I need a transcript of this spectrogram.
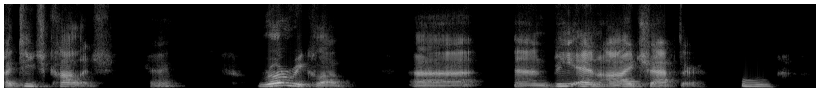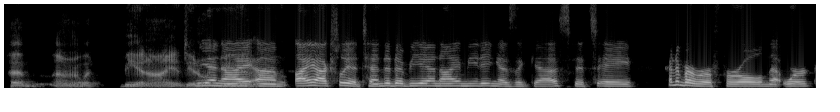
I teach college, okay? Rotary Club, uh, and BNI chapter. Mm. Uh, I don't know what BNI is. You know BNI, BNI um, I actually attended a BNI meeting as a guest. It's a kind of a referral network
